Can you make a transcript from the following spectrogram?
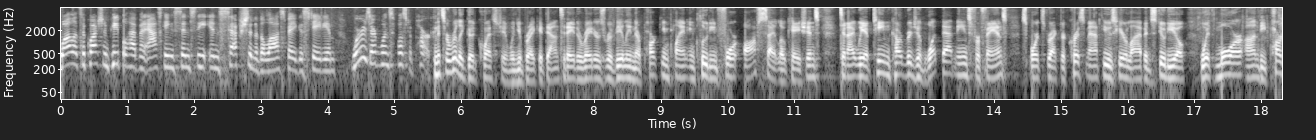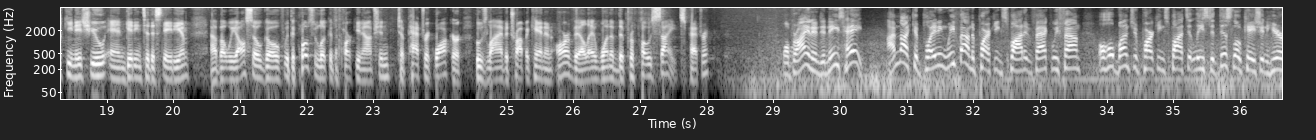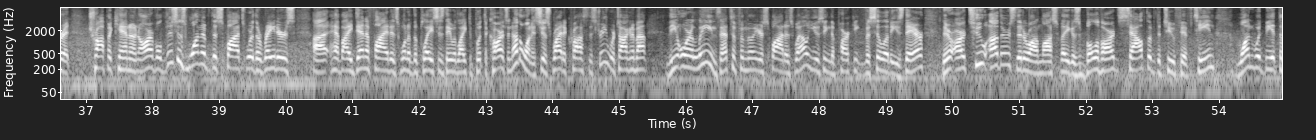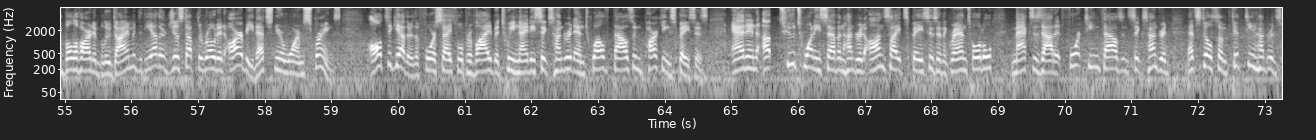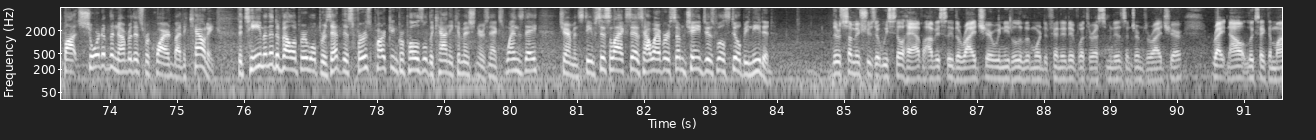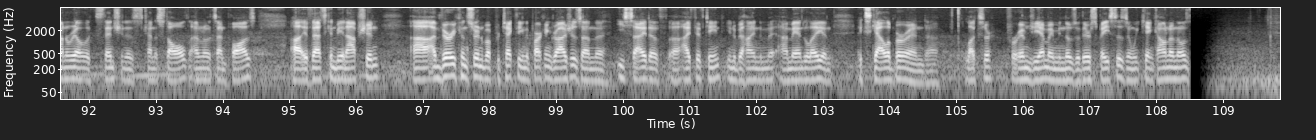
Well, it's a question people have been asking since the inception of the Las Vegas Stadium. Where is everyone supposed to park? And it's a really good question when you break it down. Today, the Raiders revealing their parking plan, including four off-site locations. Tonight, we have team coverage of what that means for fans. Sports director Chris Matthews here live in studio with more on the parking issue and getting to the stadium. Uh, but we also go with a closer look at the parking option to Patrick Walker, who's live at Tropicana in Arville at one of the proposed sites. Patrick? Well, Brian and Denise, hey, I'm not complaining. We found a parking spot. In fact, we found a whole bunch of parking spots, at least at this location here at Tropicana and Arville. This is one of the spots where the Raiders uh, have identified as one of the places they would like to put the cars. Another one is just right across the street. We're talking about the Orleans. That's a familiar spot as well, using the parking facilities there. There are two others that are on Las Vegas Boulevard, south of the 215. One would be at the Boulevard in Blue Diamond, the other just up the road at Arby. That's near Warm Springs. Altogether, the four sites will provide between 9,600 and 12,000 parking spaces. Add in up to 2,700 on-site spaces, and the grand total maxes out at 14,600. That's still some 1,500 spots short of the number that's required by the county. The team and the developer will present this first parking proposal to county commissioners next Wednesday. Chairman Steve Sisolak says, however, some changes will still be needed there's some issues that we still have. Obviously, the ride share, we need a little bit more definitive what their estimate is in terms of ride share. Right now, it looks like the monorail extension is kind of stalled. I don't know, it's on pause. Uh, if that's to be an option. Uh, I'm very concerned about protecting the parking garages on the east side of uh, I-15, you know, behind uh, Mandalay and Excalibur and uh, Luxor for MGM. I mean, those are their spaces, and we can't count on those.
